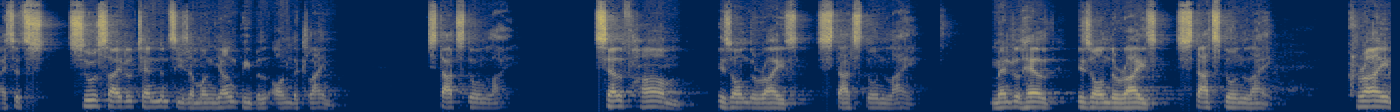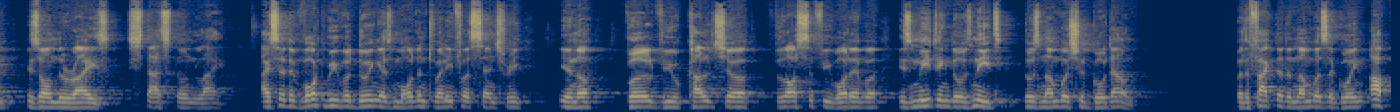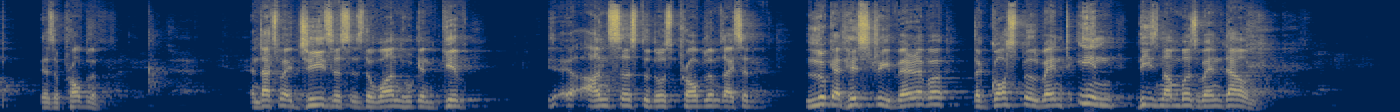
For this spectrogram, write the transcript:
I said, suicidal tendencies among young people on the climb. Stats don't lie. Self harm is on the rise. Stats don't lie. Mental health is on the rise. Stats don't lie. Crime is on the rise. Stats don't lie. I said if what we were doing as modern 21st century, you know, worldview, culture, philosophy, whatever, is meeting those needs, those numbers should go down. But the fact that the numbers are going up, there's a problem. And that's why Jesus is the one who can give uh, answers to those problems. I said, look at history. Wherever the gospel went in, these numbers went down.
